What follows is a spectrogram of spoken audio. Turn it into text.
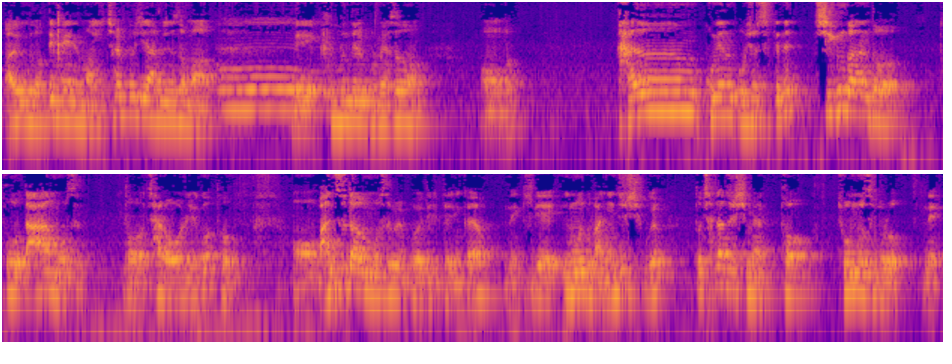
아이고 너 때문에 막 이 철부지 하면서 막 음. 네, 그분들을 보면서 어 다음 공연 오셨을 때는 지금과는 더, 더 나은 모습, 더 잘 어울리고 더 어, 만수다운 모습을 보여드릴 테니까요. 네, 기대 응원도 많이 해주시고요. 또 찾아주시면 더 좋은 모습으로 네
